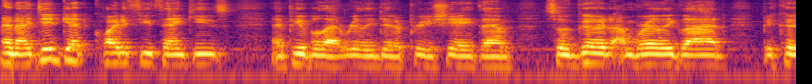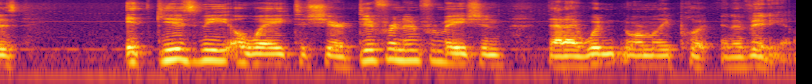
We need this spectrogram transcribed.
And I did get quite a few thank yous and people that really did appreciate them. So good, I'm really glad because it gives me a way to share different information that I wouldn't normally put in a video.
